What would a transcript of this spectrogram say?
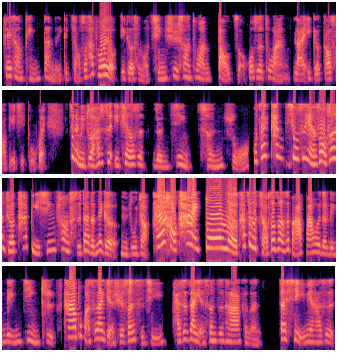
非常平淡的一个角色，她不会有一个什么情绪上突然暴走，或是突然来一个高潮迭起，不会。这个女主角她就是一切都是冷静沉着。我在看秀智演的时候，我真的觉得她比新创时代的那个女主角还要好太多了。她这个角色真的是把她发挥的淋漓尽致。她不管是在演学生时期，还是在演，甚至她可能。在戏里面，他是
